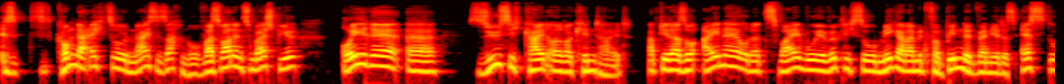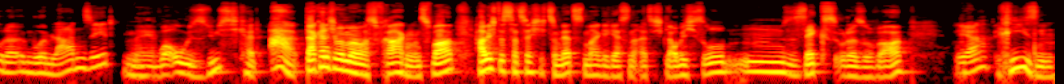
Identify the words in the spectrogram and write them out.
es kommen da echt so nice Sachen hoch. Was war denn zum Beispiel eure äh, Süßigkeit eurer Kindheit? Habt ihr da so eine oder zwei, wo ihr wirklich so mega damit verbindet, wenn ihr das esst oder irgendwo im Laden seht? Nee. Wow, Süßigkeit. Ah, da kann ich aber mal was fragen. Und zwar habe ich das tatsächlich zum letzten Mal gegessen, als ich, glaube ich, so mh, sechs oder so war. Ja. Riesen.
